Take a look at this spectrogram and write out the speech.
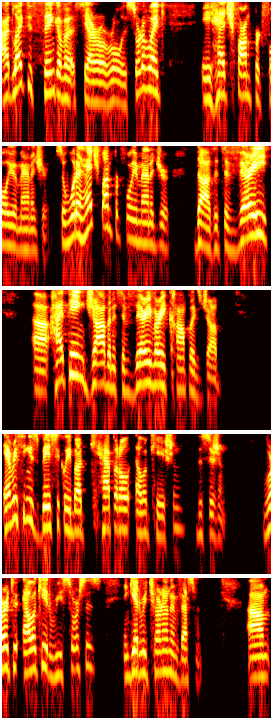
I'd like to think of a CRO role as sort of like a hedge fund portfolio manager. So, what a hedge fund portfolio manager does, it's a very uh, high paying job and it's a very, very complex job. Everything is basically about capital allocation decision, where to allocate resources and get return on investment. Um,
